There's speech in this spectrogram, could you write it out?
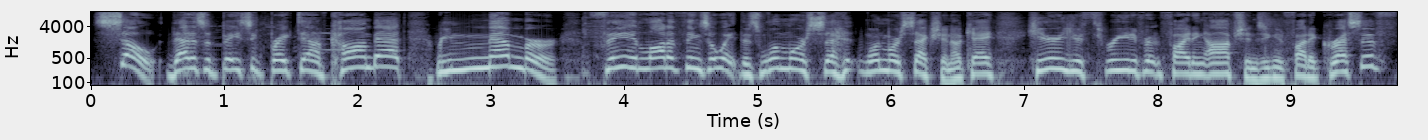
so that is a basic breakdown of combat. Remember, a lot of things. Oh wait, there's one more one more section. Okay, here are your three different fighting options. You can fight aggressive,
